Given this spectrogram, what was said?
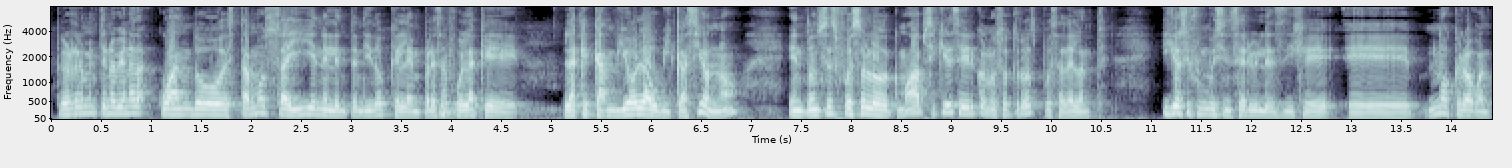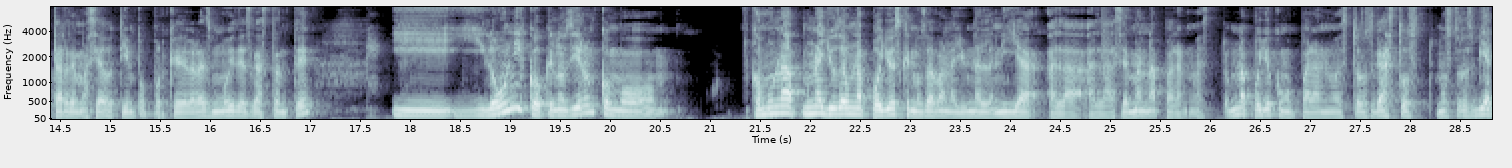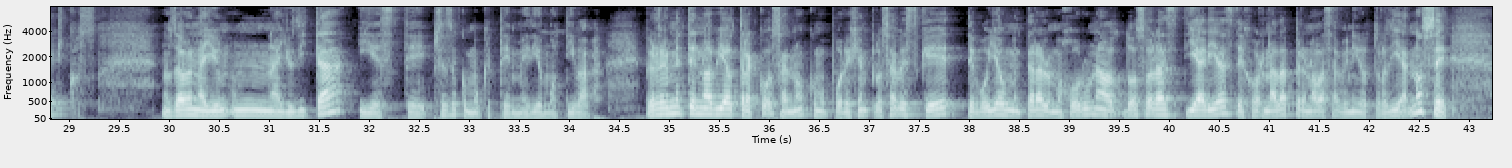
Pero realmente no había nada. Cuando estamos ahí en el entendido que la empresa fue la que, la que cambió la ubicación, ¿no? Entonces fue solo como, ah, si quieres seguir con nosotros, pues adelante. Y yo sí fui muy sincero y les dije, eh, no creo aguantar demasiado tiempo porque de verdad es muy desgastante. y, lo único que nos dieron como, como una, ayuda, un apoyo es que nos daban ahí una lanilla a la, a la semana para nuestro, un apoyo como para nuestros gastos, nuestros viáticos. Nos daban ahí una ayudita y este, pues eso como que te medio motivaba. Pero realmente no había otra cosa, ¿no? Como por ejemplo, ¿sabes qué? Te voy a aumentar a lo mejor una o dos horas diarias de jornada, pero no vas a venir otro día. No sé,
